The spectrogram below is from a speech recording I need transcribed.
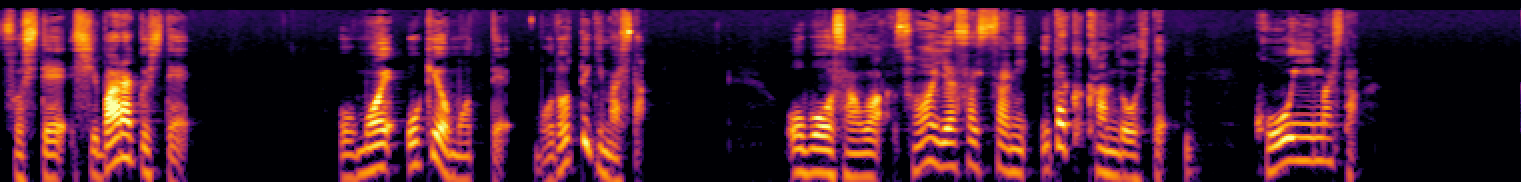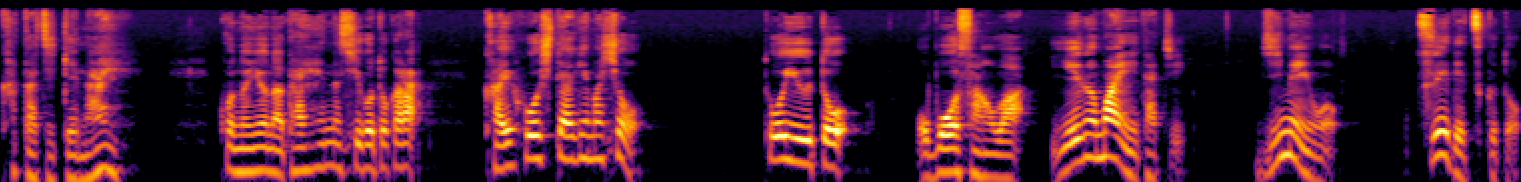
そしてしばらくして重い桶を持って戻ってきました。お坊さんはその優しさに痛く感動してこう言いました「かたじけない。このような大変な仕事から解放してあげましょう」と言うとお坊さんは家の前に立ち地面を杖でつくと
